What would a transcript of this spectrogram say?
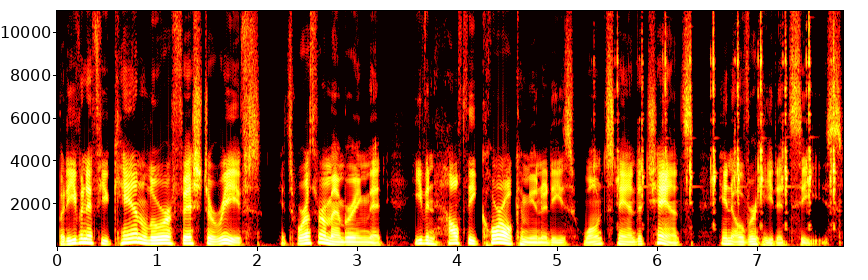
But even if you can lure fish to reefs, it's worth remembering that even healthy coral communities won't stand a chance in overheated seas.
